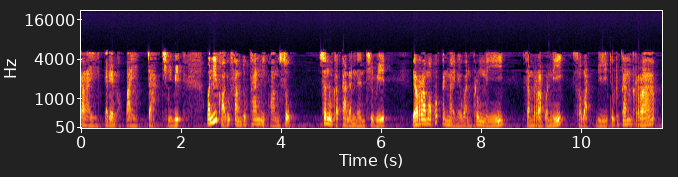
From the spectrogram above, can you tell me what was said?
ไกลกระเด็นออกไปจากชีวิต วันนี้ขอผู้ฟังทุกท่านมีความสุข สนุกกับการดำเนินชีวิต เดี๋ยวเรามาพบกันใหม่ในวันพรุ่งนี้สำหรับวันนี้ สวัสดีทุกๆท่านครับ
